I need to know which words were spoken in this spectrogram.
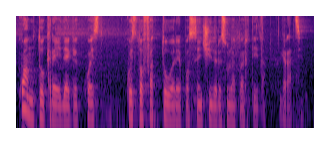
Quanto crede che questo, questo fattore possa incidere sulla partita? Grazie.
